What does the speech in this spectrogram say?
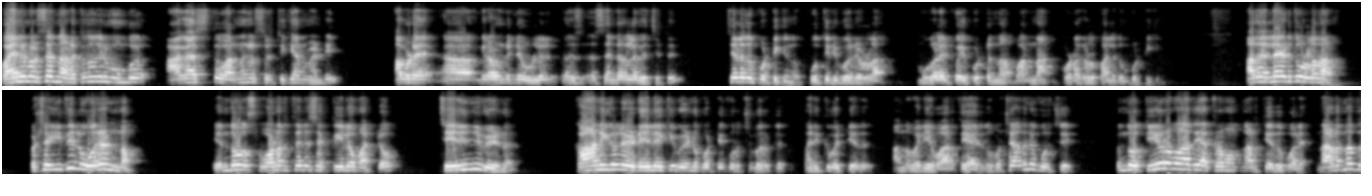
ഫൈനൽ മത്സരം നടക്കുന്നതിന് മുമ്പ് ആകാശത്ത് വർണങ്ങൾ സൃഷ്ടിക്കാൻ വേണ്ടി അവിടെ ഗ്രൗണ്ടിന്റെ ഉള്ളിൽ സെന്ററിൽ വെച്ചിട്ട് ചിലത് പൊട്ടിക്കുന്നു. പൂത്തിരി പോലെയുള്ള മുകളിൽ പോയി പൊട്ടുന്ന വർണ കുടകൾ പലതും പൊട്ടിക്കുന്നു. അത് എല്ലായിടത്തും ഉള്ളതാണ്. പക്ഷെ ഇതിൽ ഒരെണ്ണം എന്തോ സ്ഫോടനത്തിന്റെ ശക്തിയിലോ മറ്റോ ചെരിഞ്ഞു വീണ് കാണികളുടെ ഇടയിലേക്ക് വീണ് പൊട്ടി കുറച്ചു പേർക്ക് പരിക്ക് പറ്റിയത് അന്ന് വലിയ വാർത്തയായിരുന്നു. പക്ഷെ അതിനെക്കുറിച്ച് എന്തോ തീവ്രവാദി അക്രമം നടത്തിയതുപോലെ നടന്നത്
